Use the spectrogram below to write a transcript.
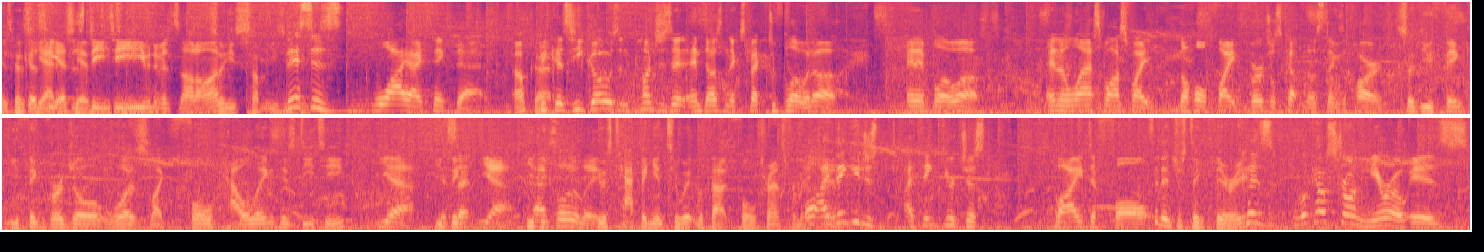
is because he yeah, has his DT, DT. even if it's not on. So he's some easy. this is why I think that. Okay. Because he goes and punches it and doesn't expect to blow it up, and it blow up. And in the last boss fight, the whole fight, Virgil's cutting those things apart. So do you think you think Virgil was like full cowling his DT? Yeah, You think- that- yeah, You think absolutely. He was tapping into it without full transformation. well, I think you just, I think you're just by default it's an interesting theory. Because look how strong Nero is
